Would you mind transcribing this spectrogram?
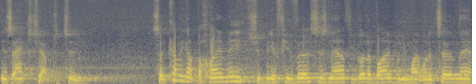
is Acts chapter 2. So, coming up behind me should be a few verses now. If you've got a Bible, you might want to turn there,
